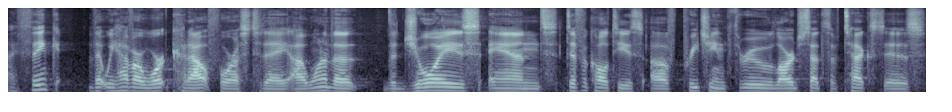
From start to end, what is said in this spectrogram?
I think that we have our work cut out for us today. Uh, one of the, the joys and difficulties of preaching through large sets of text is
